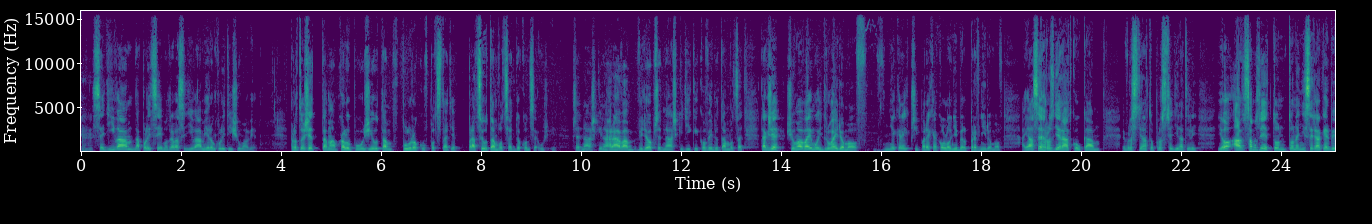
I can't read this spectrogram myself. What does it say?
mm-hmm. se dívám, na policii Modrava se dívám jenom kvůli té Šumavě. Protože tam mám chalupu, žiju tam v půl roku v podstatě, pracuju tam odsaď, dokonce už i přednášky, nahrávám video přednášky díky covidu tam odsaď. Takže Šumava je můj druhý domov, v některých případech jako loni byl první domov. A já se hrozně rád koukám prostě na to prostředí, na ty lidi. Jo, a samozřejmě to, to není seriál, který by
